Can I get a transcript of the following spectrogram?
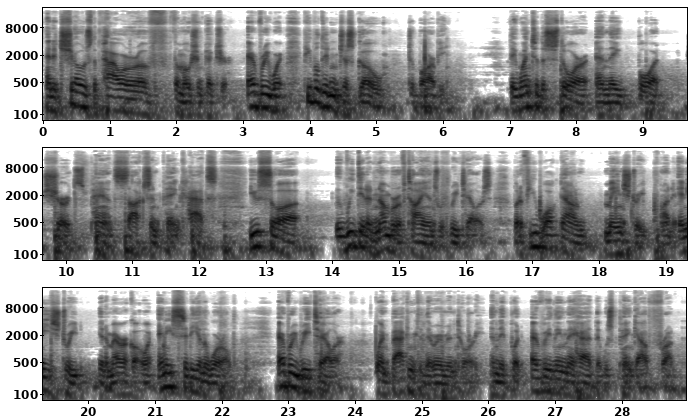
And it shows the power of the motion picture. Everywhere, people didn't just go to Barbie. They went to the store and they bought shirts, pants, socks in pink, hats. You saw, we did a number of tie ins with retailers, but if you walk down Main Street on any street in America or any city in the world, every retailer went back into their inventory and they put everything they had that was pink out front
